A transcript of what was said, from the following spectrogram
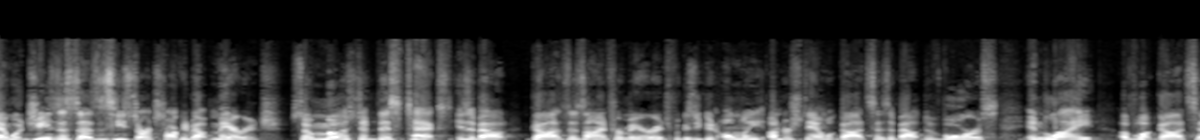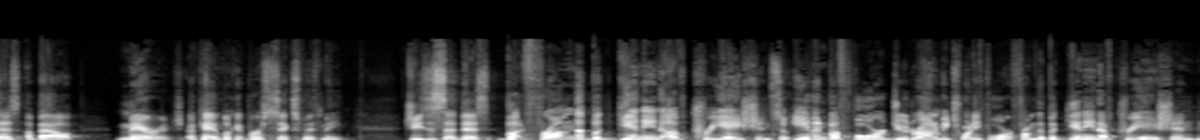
and what Jesus does is he starts talking about marriage. So, most of this text is about God's design for marriage because you can only understand what God says about divorce in light of what God says about marriage. Okay, look at verse 6 with me. Jesus said this, but from the beginning of creation, so even before Deuteronomy 24, from the beginning of creation,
